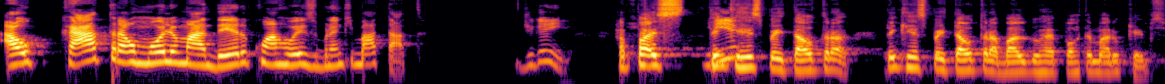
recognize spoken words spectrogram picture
alcatra ao molho madeiro com arroz branco e batata. Diga aí. Rapaz, tem e... que respeitar o tra... tem que respeitar o trabalho do repórter Mário Kempis.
